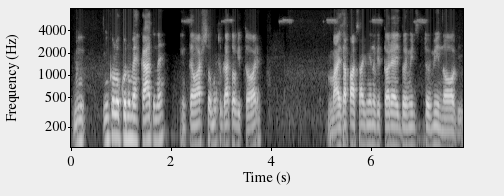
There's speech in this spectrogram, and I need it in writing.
me, me, colocou no mercado, né? Então acho que sou muito grato ao Vitória. Mas a passagem no Vitória é de 2009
